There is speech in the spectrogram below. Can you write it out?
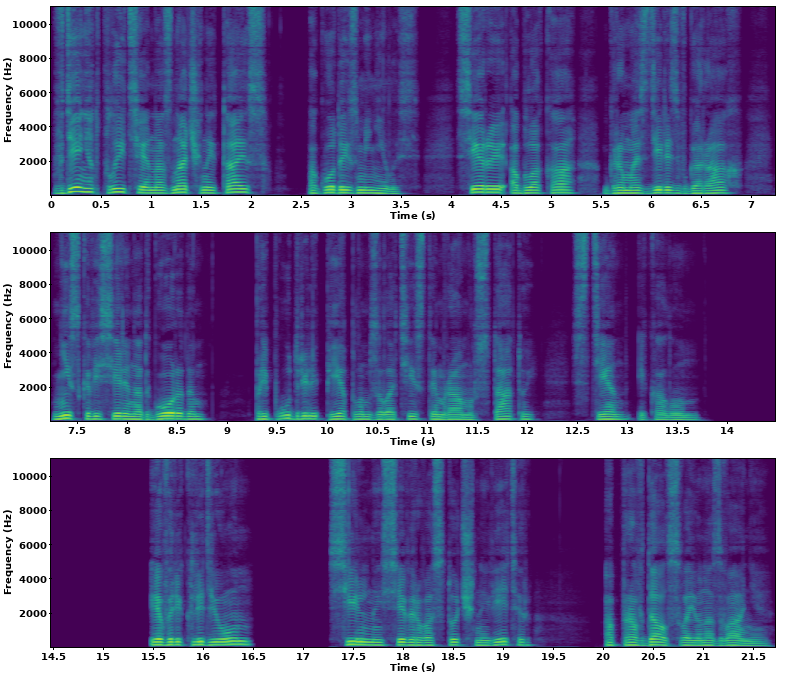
В день отплытия, назначенный Таис, погода изменилась. Серые облака громоздились в горах, низко висели над городом, припудрили пеплом золотистый мрамор статуй, стен и колонн. Эвриклидион, сильный северо-восточный ветер, оправдал свое название,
